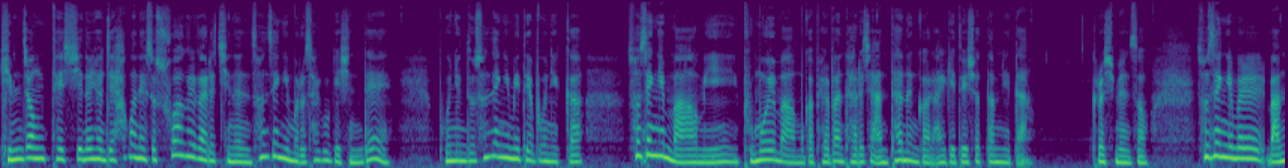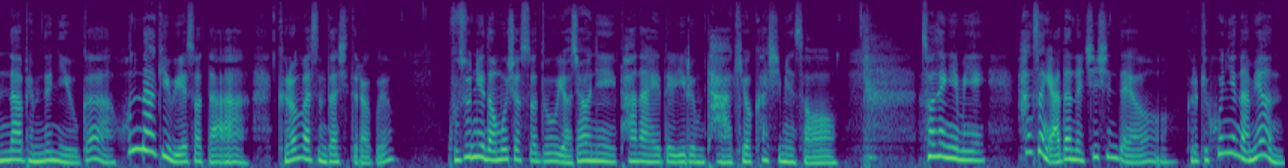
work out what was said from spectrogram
김정태 씨는 현재 학원에서 수학을 가르치는 선생님으로 살고 계신데 본인도 선생님이 돼 보니까 선생님 마음이 부모의 마음과 별반 다르지 않다는 걸 알게 되셨답니다. 그러시면서 선생님을 만나 뵙는 이유가 혼나기 위해서다. 그런 말씀도 하시더라고요. 구순이 넘으셨어도 여전히 반 아이들 이름 다 기억하시면서 선생님이 항상 야단을 치신대요. 그렇게 혼이 나면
